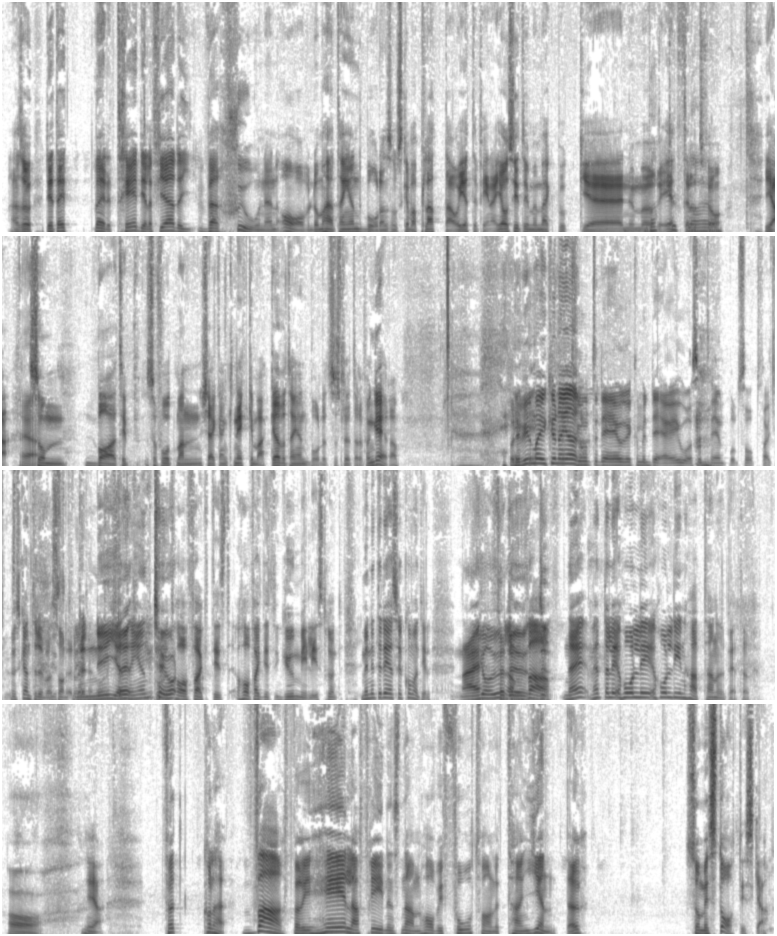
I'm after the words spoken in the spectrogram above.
Alltså detta är ett vad är det, tredje eller fjärde versionen av de här tangentborden som ska vara platta och jättefina. Jag sitter ju med Macbook eh, nummer Butterfly. ett eller två. Ja, ja, som bara typ så fort man käkar en knäckemacka över tangentbordet så slutar det fungera. Och det vill man ju kunna Jag tror göra. inte det är att rekommendera oavsett tangentbordssort faktiskt. Nu ska inte du vara sån. Det det. nya Det- tangentbordet har faktiskt, har faktiskt gummilist runt. Men inte det jag ska komma till. Nej, Jag för undrar du, varför... du, Nej, vänta håll, håll din hatt här nu Peter. Åh. Ja. För att, kolla här. Varför i hela fridens namn har vi fortfarande tangenter som är statiska?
